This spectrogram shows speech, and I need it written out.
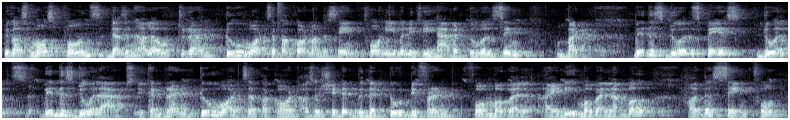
because most phones doesn't allow to run two WhatsApp account on the same phone even if you have a dual SIM. But with this dual space, dual with this dual apps, you can run two WhatsApp account associated with the two different phone mobile ID, mobile number on the same phone.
